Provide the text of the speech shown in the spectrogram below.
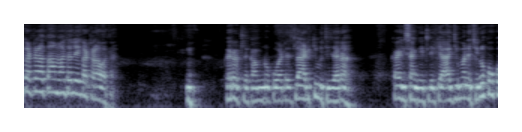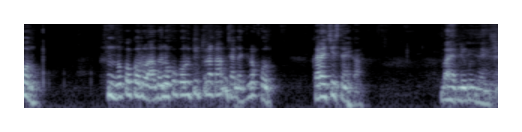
कटाळा कामाचा लई कटाळा होता. घरातलं काम नको वाटायचं. लाडकी होती जरा. काही सांगितले की आजी म्हणायची नको करू. नको करू. अगं नको करू. ती तुला काम सांगायचं. नको करू. करायचीच नाही काम. बाहेर निघून जायची.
